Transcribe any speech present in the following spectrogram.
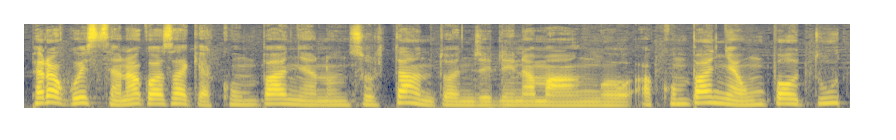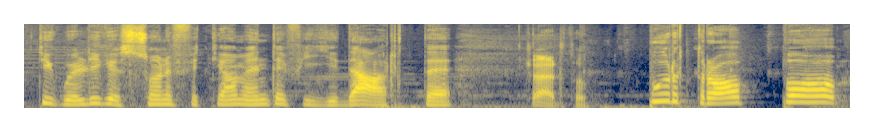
Però questa è una cosa che accompagna non soltanto Angelina Mango, accompagna un po' tutti quelli che sono effettivamente figli d'arte. Certo. Purtroppo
